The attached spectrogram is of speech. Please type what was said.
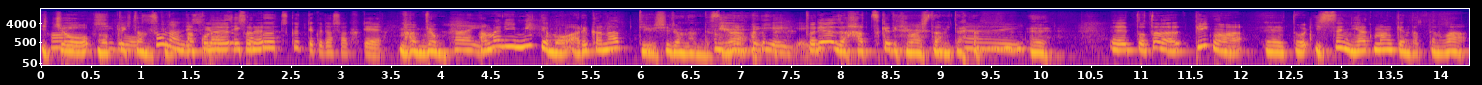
一応持ってきたんですけど、はい、そうなんですよ。これせっかく作ってくださって。まあでも、はい、あまり見てもあれかなっていう資料なんですが、とりあえず貼っつけてきましたみたいな。はい、えええー、っと、ただ、ピークが、えー、っと、1200万件だったのが、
